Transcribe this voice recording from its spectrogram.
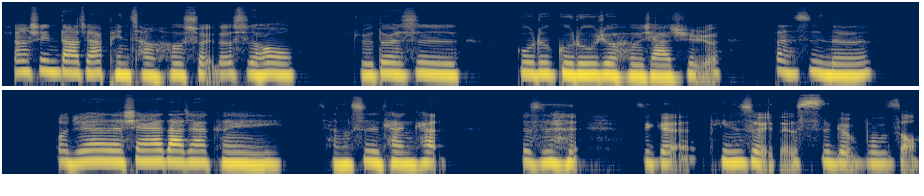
相信大家平常喝水的时候，绝对是咕噜咕噜就喝下去了。但是呢，我觉得现在大家可以尝试看看，就是 这个拼水的四个步骤，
